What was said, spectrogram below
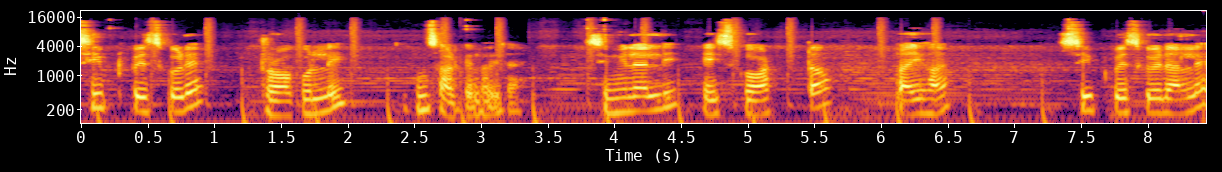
শিফট প্রেস করে ড্র করলেই তখন সার্কেল হয়ে যায়। সিমিলারলি এই স্কোয়ারটাও তাই হয়। শিফট প্রেস করে টানলে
